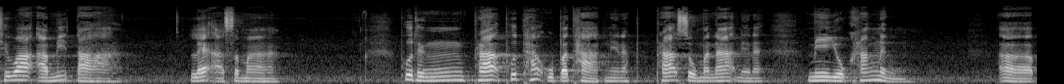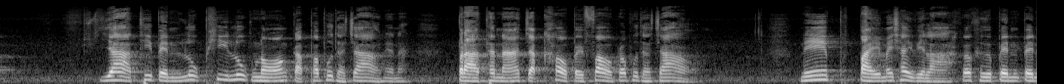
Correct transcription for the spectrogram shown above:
ชื่อว่าอมิตา และอัสมา พูดถึงพระพุทธอุปถากเนี่ยนะพระสุมาณะเนี่ยนะมีอยู่ครั้งหนึ่งญาติที่เป็นลูกพี่ลูกน้องกับพระพุทธเจ้าเนี่ยนะปรารถนาจะเข้าไปเฝ้าพระพุทธเจ้า นี้ไปไม่ใช่เวลาก็คือเป็นเป็น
